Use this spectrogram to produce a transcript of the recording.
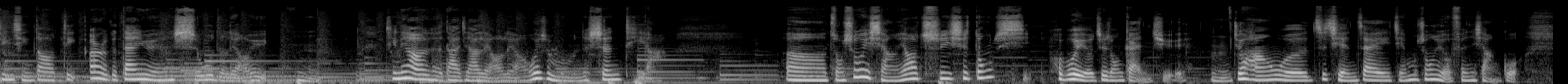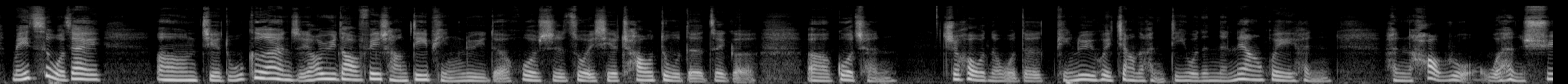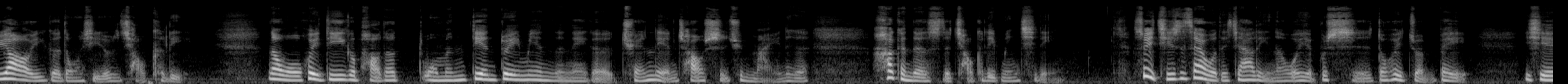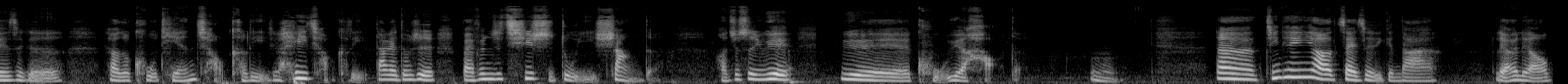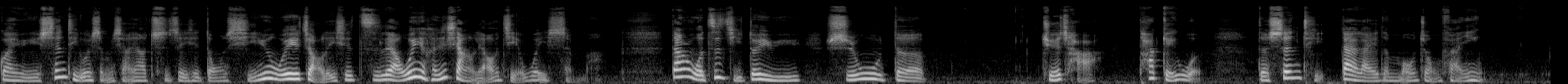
进行到第二个单元——食物的疗愈。嗯，今天要和大家聊聊为什么我们的身体啊，嗯、总是会想要吃一些东西。会不会有这种感觉？嗯，就好像我之前在节目中有分享过，每一次我在嗯解读个案，只要遇到非常低频率的，或是做一些超度的这个呃过程之后呢，我的频率会降得很低，我的能量会很很耗弱，我很需要一个东西，就是巧克力。那我会第一个跑到我们店对面的那个全联超市去买那个。哈根达斯的巧克力冰淇淋，所以其实，在我的家里呢，我也不时都会准备一些这个叫做苦甜巧克力，就黑巧克力，大概都是百分之七十度以上的，好，就是越越苦越好的。嗯，那今天要在这里跟大家聊一聊关于身体为什么想要吃这些东西，因为我也找了一些资料，我也很想了解为什么。当然，我自己对于食物的觉察，它给我的身体带来的某种反应，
